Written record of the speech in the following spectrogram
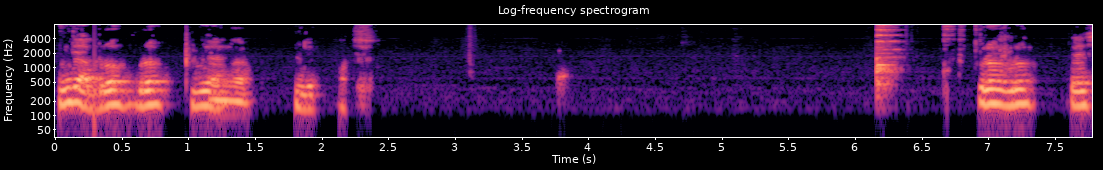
enggak bro bro enggak Enggak. Di Bro, bro, tes.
